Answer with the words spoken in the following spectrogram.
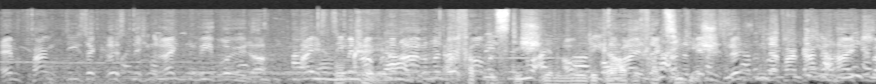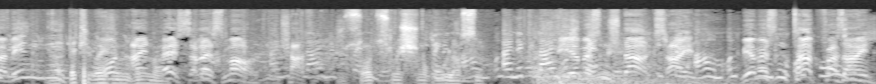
Empfangt diese christlichen Recken wie Brüder. Heißt sie mit Okay. offenen Armen willkommen. verpiss dich hier, du milde Diese Weise verzieh können wir dich. die Sünden der Vergangenheit überwinden und ein besseres Morgen schaffen. Du sollst mich in Ruhe lassen. Wir müssen stark sein. Wir müssen tapfer sein.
